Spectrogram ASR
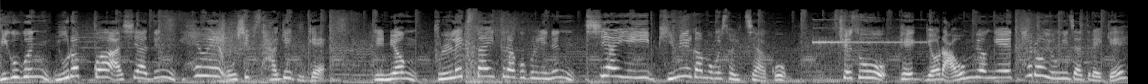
미국은 유럽과 아시아 등 해외 54개국에 일명 블랙 사이트라고 불리는 CIA 비밀 감옥을 설치하고 최소 119명의 테러 용의자들에게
